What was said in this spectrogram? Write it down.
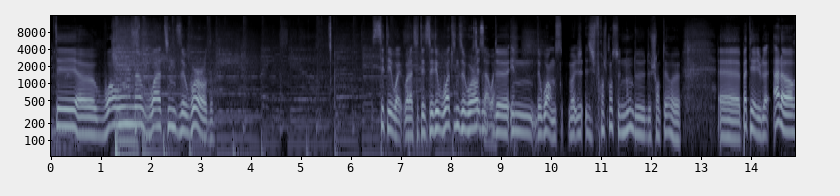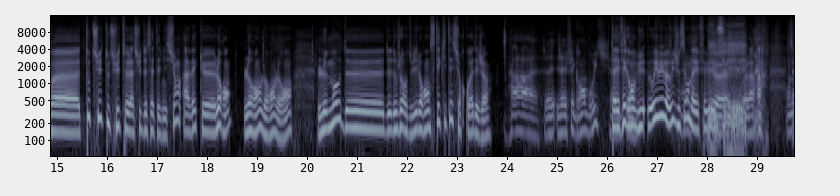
C'était euh, One What in the World. C'était ouais, voilà, c'était c'était What in the World C'est ça, ouais. de In the Ones. Franchement, ce nom de, de chanteur, euh, euh, pas terrible. Alors, euh, tout de suite, tout de suite, la suite de cette émission avec euh, Laurent, Laurent, Laurent, Laurent. Le mot de de- d'aujourd'hui, Laurent, c'était quitté sur quoi déjà? Ah, j'avais fait grand bruit. T'avais fait grand but. Oui, oui, bah oui, je sais, on avait fait. euh, voilà. Ah, On, a-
